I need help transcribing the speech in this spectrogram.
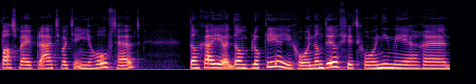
past bij het plaatje wat je in je hoofd hebt, dan, ga je, dan blokkeer je gewoon. Dan durf je het gewoon niet meer, uh,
